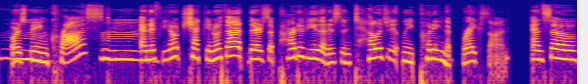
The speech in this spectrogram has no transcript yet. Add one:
mm. or is being mm. crossed. Mm. And if you don't check in with that, there's a part of you that is intelligently putting the brakes on. And so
